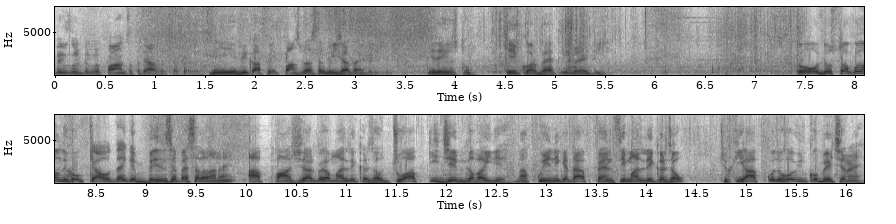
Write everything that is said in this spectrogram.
बिल्कुल बिल्कुल। पाँच सौ पचास रुपये नहीं ये भी काफ़ी पाँच सौ पचास तक भी जाता है। ये देखिए दोस्तों एक और बेहतरीन वैरायटी तो दोस्तों आपको देखो क्या होता है कि बिन से पैसा लगाना है। आप पाँच हज़ार रुपये का माल लेकर जाओ जो आपकी जेब गवाई है। मैं आपको ये नहीं कहता फैंसी माल लेकर जाओ क्योंकि आपको देखो इनको बेचना है।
